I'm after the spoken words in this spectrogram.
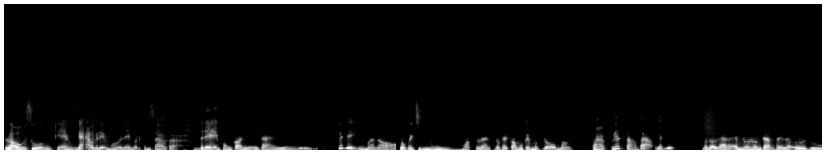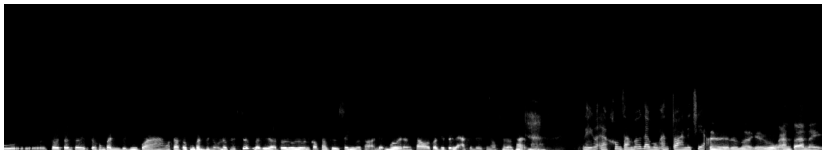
lầu xuống thì em ngã vào cái đệm hơi thì em vẫn không sao cả. Thế nên em không có những cái quyết định mà nó thuộc về chính mình hoặc là nó phải có một cái mức độ mà quả quyết táo bạo nhất định. Mà rõ ràng là em luôn luôn cảm thấy là ừ dù tôi tôi tôi tôi không cần phải đi quá hoặc là tôi không cần phải nỗ lực hết sức bởi vì là tôi luôn luôn có phao cứu sinh với cả đệm hơi đằng sau có gì tôi ngã xuống đấy cho nó cho nó thoải mái đấy gọi là không dám bước ra vùng an toàn đấy chị ạ. Ừ đúng rồi cái vùng an toàn này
